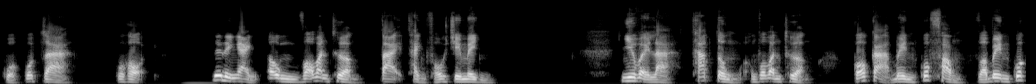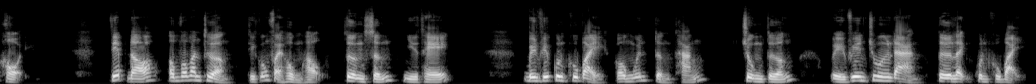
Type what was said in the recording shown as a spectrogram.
của Quốc gia, Quốc hội. Đây là hình ảnh ông Võ Văn Thưởng tại thành phố Hồ Chí Minh. Như vậy là tháp tùng ông Võ Văn Thưởng có cả bên quốc phòng và bên quốc hội. Tiếp đó, ông Võ Văn Thưởng thì cũng phải hùng hậu, tương xứng như thế. Bên phía quân khu 7 có Nguyễn Tưởng Thắng, Trung tướng, Ủy viên Trung ương Đảng, Tư lệnh quân khu 7.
